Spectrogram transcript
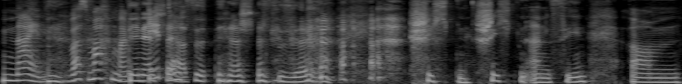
Nein. Was macht man? Wie den geht das? den erstellst du selber. Schichten, Schichten anziehen. Ähm,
